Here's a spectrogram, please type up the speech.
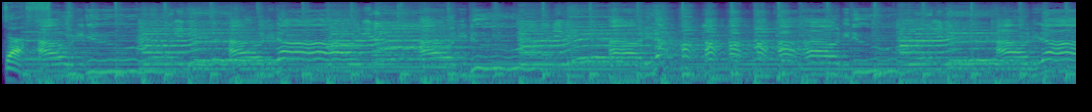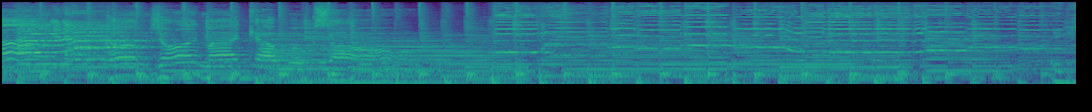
Stuff. Howdy do. Howdy da. Howdy do. Howdy da. Ha ha ha ha ha. Howdy do. Howdy da. Come join my cowpoke song.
